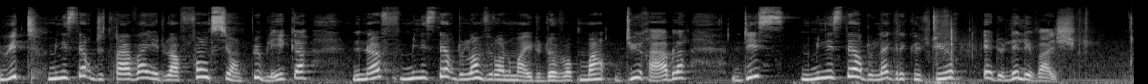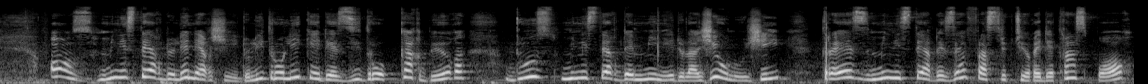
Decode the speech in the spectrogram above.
8. Ministère du travail et de la fonction publique. 9. Ministère de l'environnement et du développement durable. 10. Ministère de l'agriculture et de l'élevage. 11. Ministère de l'énergie, de l'hydraulique et des hydrocarbures. 12. Ministère des mines et de la géologie. 13. Ministère des infrastructures et des transports.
